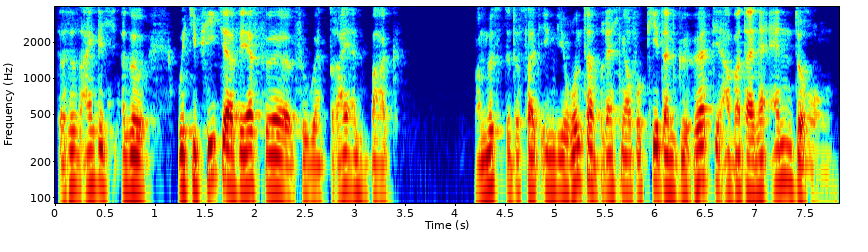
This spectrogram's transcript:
Das ist eigentlich, also Wikipedia wäre für, für Web3 ein Bug. Man müsste das halt irgendwie runterbrechen auf, okay, dann gehört dir aber deine Änderung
